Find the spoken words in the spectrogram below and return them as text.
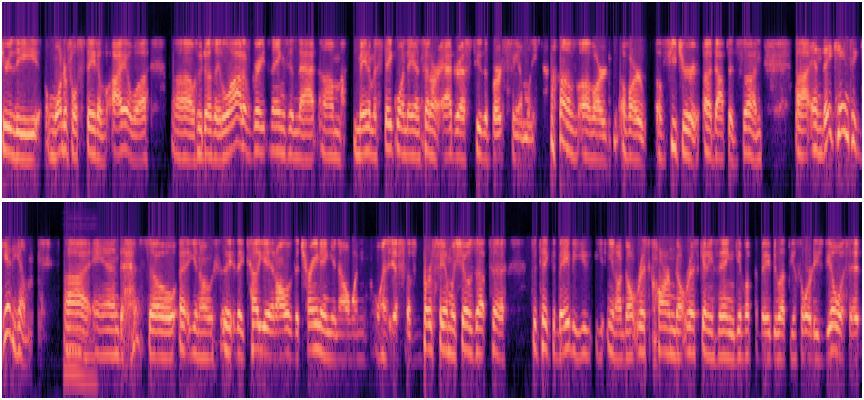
through the wonderful state of Iowa, uh, who does a lot of great things in that, um, made a mistake one day and sent our address to the birth family of, of our of our of future adopted son, uh, and they came to get him. Uh, and so, uh, you know, they, they tell you in all of the training, you know, when, when if the birth family shows up to to take the baby, you you know, don't risk harm, don't risk anything, give up the baby, let the authorities deal with it.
